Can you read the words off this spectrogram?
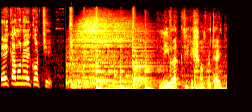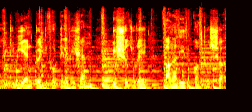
এই কামনাই করছি। নিউ ইয়র্ক থেকে সম্প্রচারিত টিভিএন টোয়েন্টি ফোর টেলিভিশন, বিশ্বজুড়ে বাঙালির কণ্ঠস্বর।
